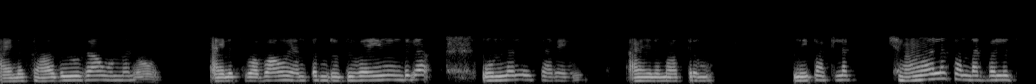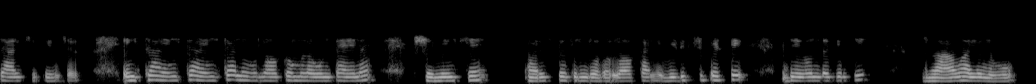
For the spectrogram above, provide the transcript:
ఆయన సాధువుగా ఉన్నను. ఆయన స్వభావం ఎంత మృదువైనదిగా ఉన్నను సరే. ఆయన మాత్రం నీ పట్ల చాలా సందర్భాల్లో జాలి చూపించాడు ఇంకా ఇంకా ఇంకా నువ్వు లోకంలో ఉంటే ఆయన క్షమించే పరిస్థితులు లోకాన్ని విడిచిపెట్టి దేవుని దగ్గరికి రావాలి నువ్వు.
